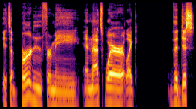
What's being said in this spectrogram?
it's a burden for me and that's where like the dis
